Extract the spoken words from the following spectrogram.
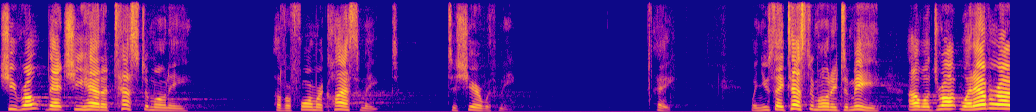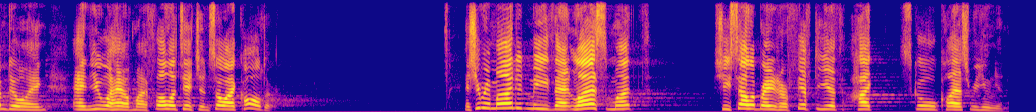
She wrote that she had a testimony of a former classmate to share with me. Hey, when you say testimony to me, I will drop whatever I'm doing and you will have my full attention. So I called her. And she reminded me that last month she celebrated her 50th high school class reunion.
